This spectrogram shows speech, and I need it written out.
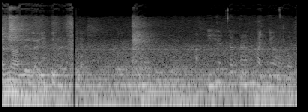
അല്ല അല്ല ലൈറ്റ് ഈ അറ്റത്താണ് മഞ്ഞ ഉള്ളത്.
